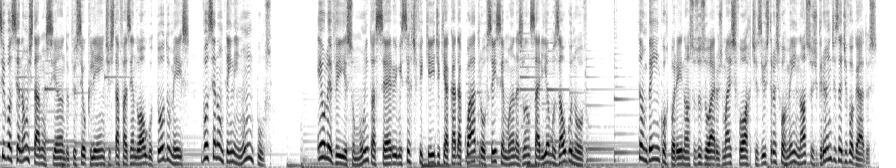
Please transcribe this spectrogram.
Se você não está anunciando que o seu cliente está fazendo algo todo mês, você não tem nenhum impulso. Eu levei isso muito a sério e me certifiquei de que a cada quatro ou seis semanas lançaríamos algo novo. Também incorporei nossos usuários mais fortes e os transformei em nossos grandes advogados.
